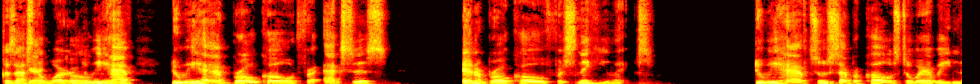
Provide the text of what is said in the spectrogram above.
Because that's the word. Do we have do we have bro code for exes and a bro code for sneaky links? Do we have two separate codes to where we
